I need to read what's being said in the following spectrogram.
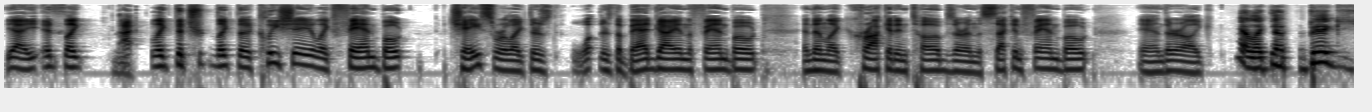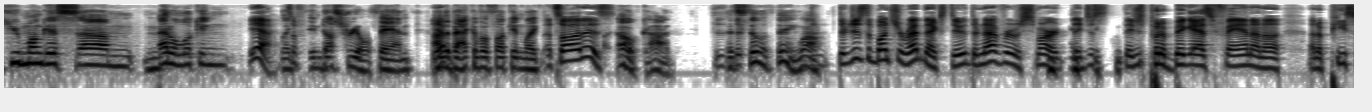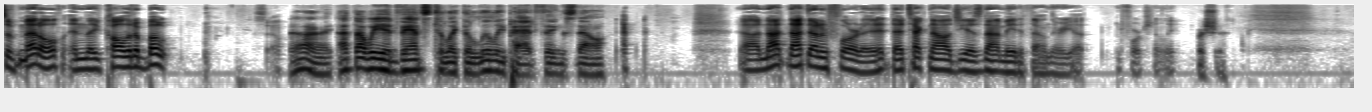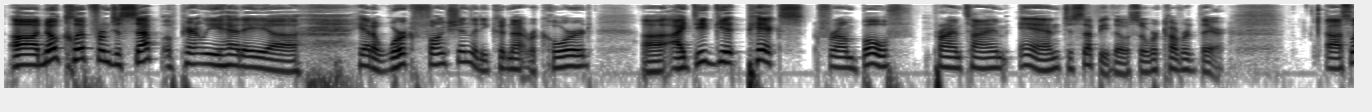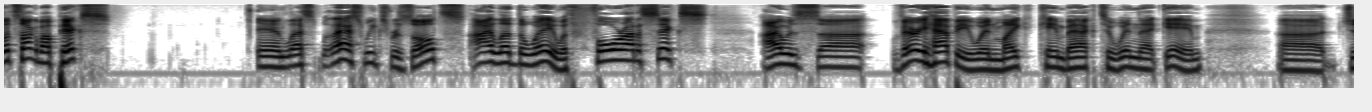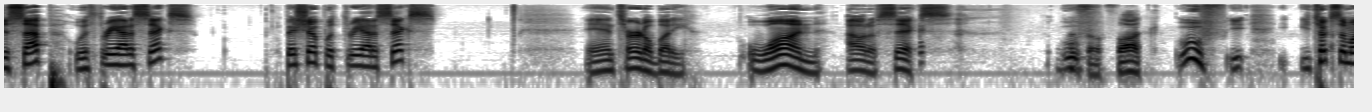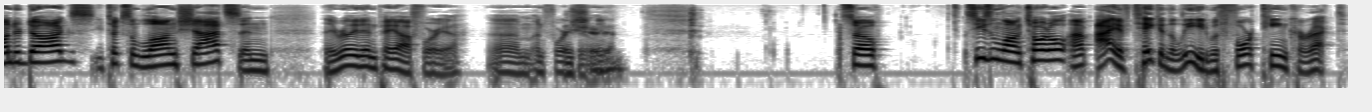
yeah. It's like I, like the tr- like the cliche like fan boat chase where like there's what there's the bad guy in the fan boat, and then like Crockett and Tubbs are in the second fan boat, and they're like, Yeah, like the big, humongous, um, metal looking, yeah, like industrial fan on the back of a fucking like. that's all it is. Oh god, it's still a thing. Wow. they're just a bunch of rednecks, dude. They're not very smart. They just they just put a big ass fan on a on a piece of metal and they call it a boat. So All right. I thought we advanced to like the lily pad things now. uh, not not down in Florida. That technology has not made it down there yet, unfortunately. For sure. Uh, no clip from Giuseppe. Apparently, he had a uh, he had a work function that he could not record. Uh, I did get picks from both Primetime and Giuseppe though, so we're covered there. Uh, so let's talk about picks. And last last week's results, I led the way with four out of six. I was uh, very happy when Mike came back to win that game. Uh, Giuseppe with three out of six. Bishop with three out of six. And Turtle Buddy, one out of six. What the fuck? Oof. You, you took some underdogs, you took some long shots, and they really didn't pay off for you, um, They sure unfortunately. So, season long total, um, I have taken the lead with 14 correct.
